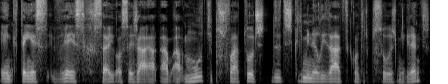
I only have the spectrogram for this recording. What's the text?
em que tem esse, vê esse receio, ou seja, há, há, há múltiplos fatores de descriminalidade contra pessoas migrantes,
